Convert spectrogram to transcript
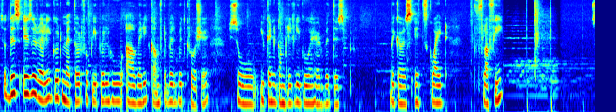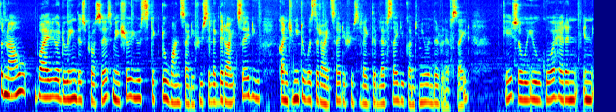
So this is a really good method for people who are very comfortable with crochet. So you can completely go ahead with this because it's quite fluffy so now while you're doing this process make sure you stick to one side. If you select the right side you continue towards the right side. If you select the left side you continue in the left side. Okay so you go ahead and in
